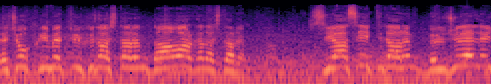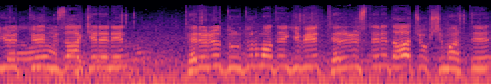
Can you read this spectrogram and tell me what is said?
ve çok kıymetli ülküdaşlarım, dava arkadaşlarım. Siyasi iktidarın bölücülerle yürüttüğü müzakerenin terörü durdurmadığı gibi teröristleri daha çok şımarttığı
